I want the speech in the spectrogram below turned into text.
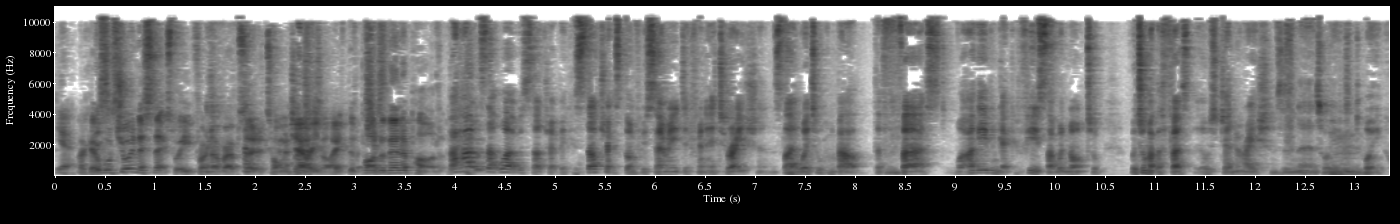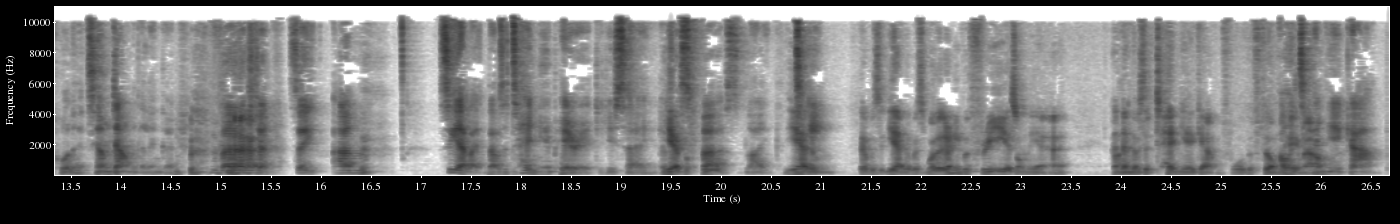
yeah. Okay, well, join us next week for another episode of Tom and Jerry, like. The pod within a pod. But how does that work with Star Trek? Because Star Trek's gone through so many different iterations. Like we're talking about the first. Well, I even get confused. Like we're not. Talk, we're talking about the first. It was generations, isn't it? Is what you what you call it. See, I'm down with the lingo. First gen. So um. So yeah, like that was a ten year period. Did you say? Of Yeah, this before- first like yeah. team. There was yeah, there was well, there only were three years on the air, and then there was a ten year gap before the film Oh, a came ten out, year gap.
